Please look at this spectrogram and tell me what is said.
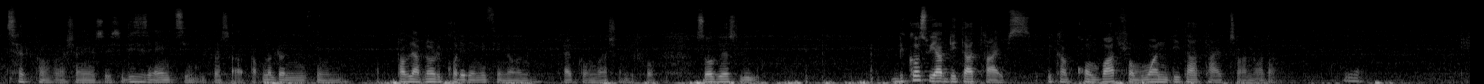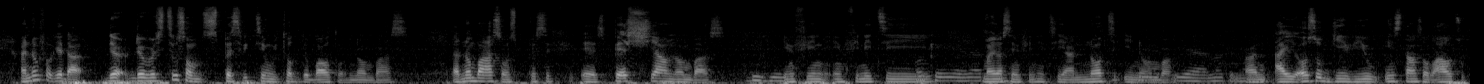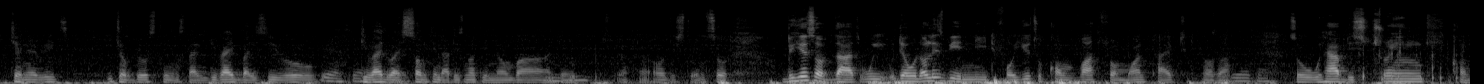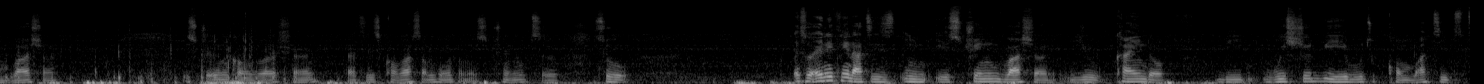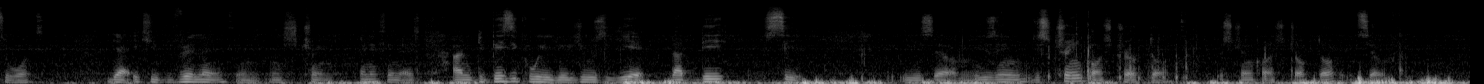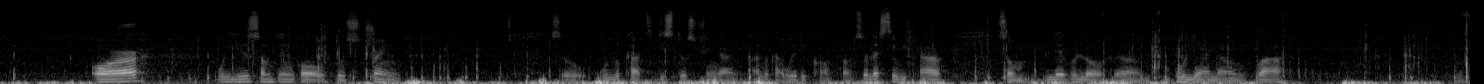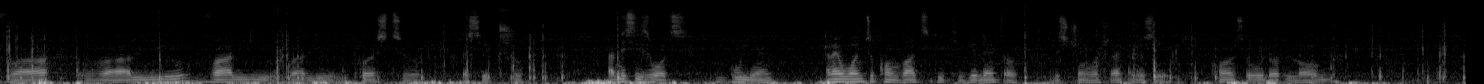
type conversion here so, so this is empty because I, i've not done anything. Probably i've not recorded anything on type conversion before so obviously because we have data types we can convert from one data type to another Yeah. and don't forget that there there were still some specific thing we talked about on numbers that number has some specific uh, special numbers U. infin- infinity Okay, yeah, minus fine. infinity and not a number Yeah, not a number. and i also gave you instance of how to generate each of those things like divide by zero yes, yes, divide by something that is not a number and then Mhm. uh, Uh, all these things. So because of that we there would always be a need for you to convert from one type to the other The other. so we have the string conversion. The string conversion that is convert something from a string to so so anything that is in a string version you kind of be we should be able to convert it to what their equivalent in, in string anything else. And the basic way you use here that they say is um, using the string constructor the string constructor itself. Or we use something called toString so we'll look at this toString and, and look at where they come from. So let's say we have some level of um, boolean now var var value value value equals to let's say true. And this is what? Boolean. And I want to convert the equivalent of the string. What should I can just say console.log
